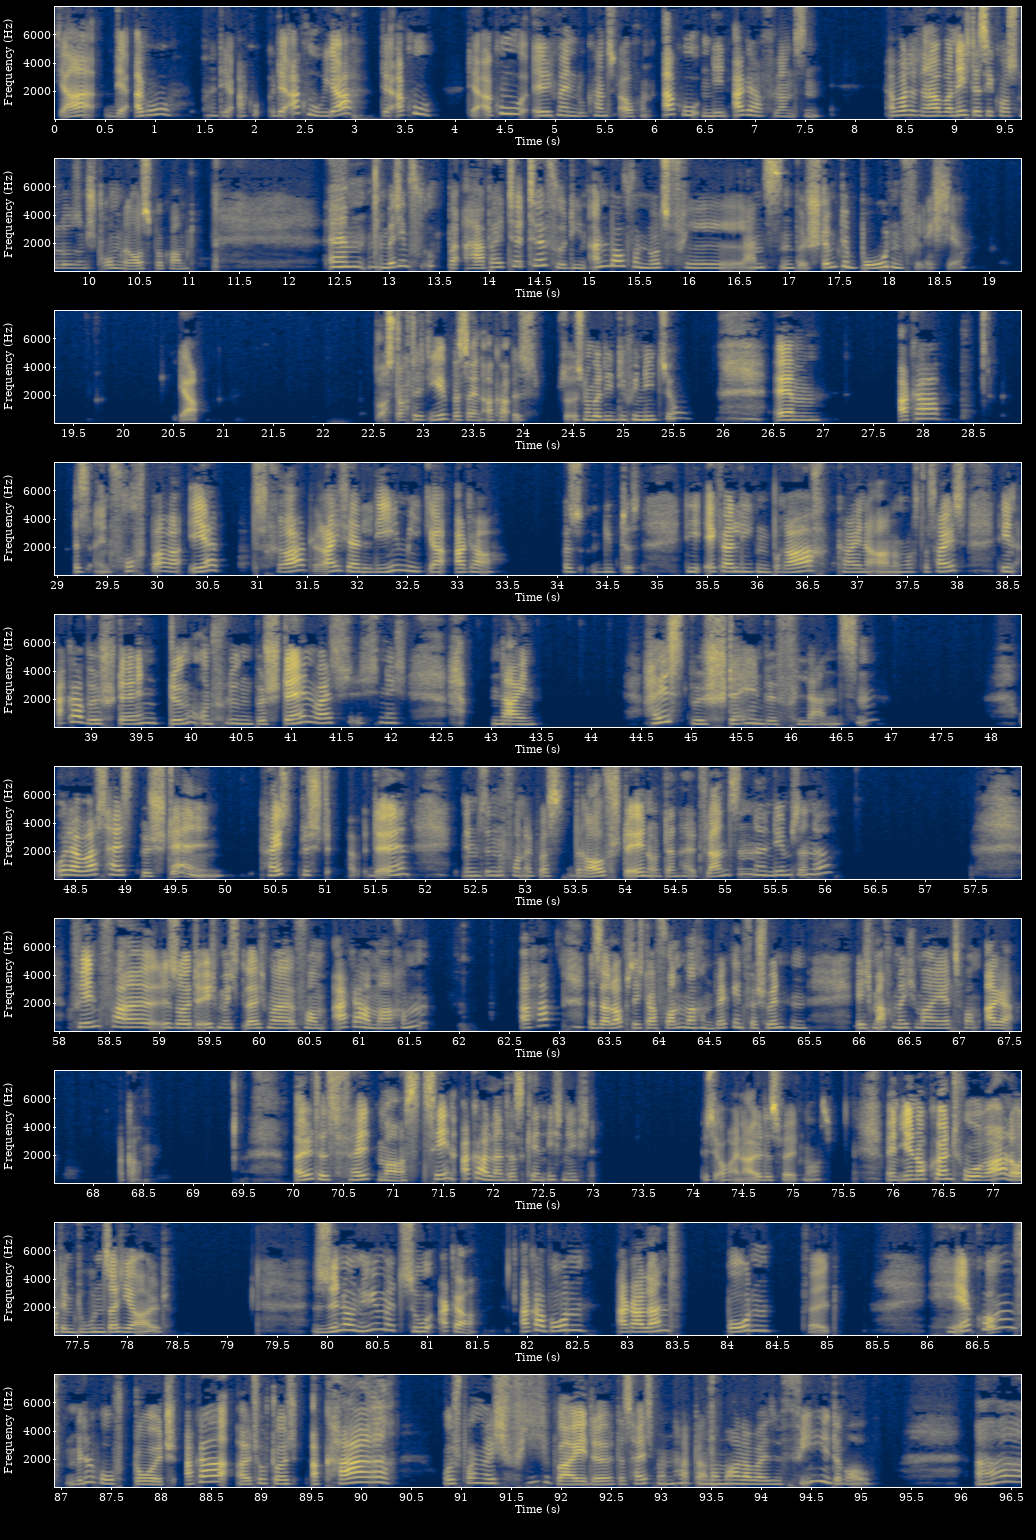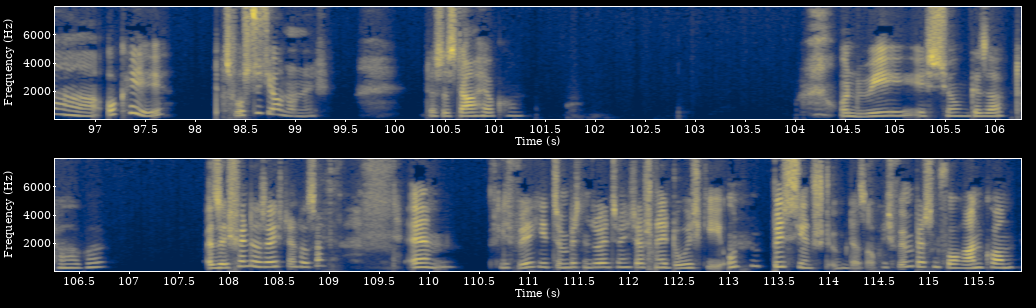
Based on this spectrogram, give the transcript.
Ja, der Akku, der Akku, der Akku, ja, der Akku, der Akku, ich meine, du kannst auch einen Akku in den Acker pflanzen. Erwartet dann aber nicht, dass ihr kostenlosen Strom draus bekommt. Ähm, mit dem Flug bearbeitete für den Anbau von Nutzpflanzen bestimmte Bodenfläche. Ja. Was dachtet ihr, was ein Acker ist? So ist nur mal die Definition. Ähm, Acker ist ein fruchtbarer, ertragreicher, lehmiger Acker was gibt es? Die Äcker liegen brach, keine Ahnung, was das heißt. Den Acker bestellen, düngen und pflügen. Bestellen, weiß ich nicht. Nein. Heißt bestellen bepflanzen? Oder was heißt bestellen? Heißt bestellen im Sinne von etwas draufstellen und dann halt pflanzen in dem Sinne? Auf jeden Fall sollte ich mich gleich mal vom Acker machen Aha, salopp sich davon machen, weggehen, verschwinden. Ich mach mich mal jetzt vom Acker. Acker. Altes Feldmaß. Zehn Ackerland, das kenne ich nicht. Ist ja auch ein altes Feldmaß. Wenn ihr noch könnt, hurra, laut dem Duden seid ihr alt. Synonyme zu Acker. Ackerboden, Ackerland, Boden, Feld. Herkunft, Mittelhochdeutsch, Acker, Althochdeutsch, Acker, ursprünglich Viehweide. Das heißt, man hat da normalerweise Vieh drauf. Ah, okay. Das wusste ich auch noch nicht. Dass es daher kommt. Und wie ich schon gesagt habe. Also ich finde das echt interessant. Ähm, vielleicht will ich jetzt so ein bisschen so, als wenn ich da schnell durchgehe. Und ein bisschen stimmt das auch. Ich will ein bisschen vorankommen.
